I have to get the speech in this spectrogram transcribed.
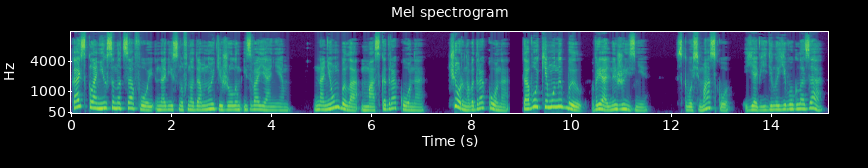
Кай склонился над Софой, нависнув надо мной тяжелым изваянием. На нем была маска дракона. Черного дракона. Того, кем он и был в реальной жизни. Сквозь маску я видела его глаза —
